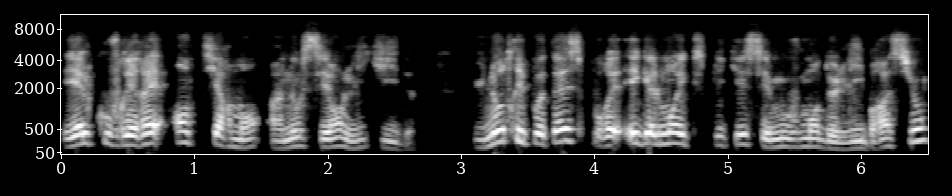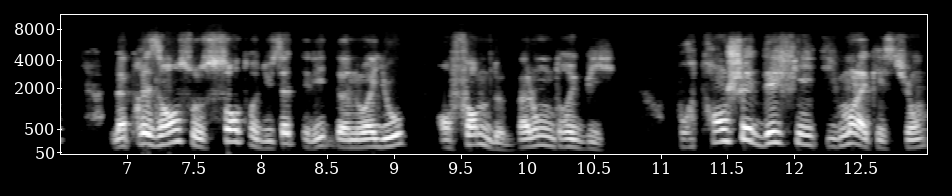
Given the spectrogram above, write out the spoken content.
et elle couvrirait entièrement un océan liquide. Une autre hypothèse pourrait également expliquer ces mouvements de libration, la présence au centre du satellite d'un noyau en forme de ballon de rugby. Pour trancher définitivement la question,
